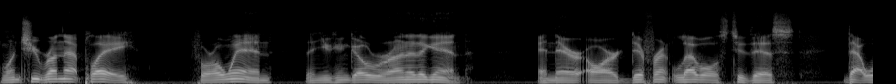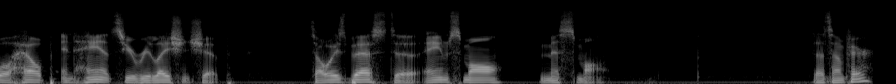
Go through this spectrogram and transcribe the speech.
once you run that play for a win, then you can go run it again. And there are different levels to this that will help enhance your relationship. It's always best to aim small, miss small. Does that sound fair?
